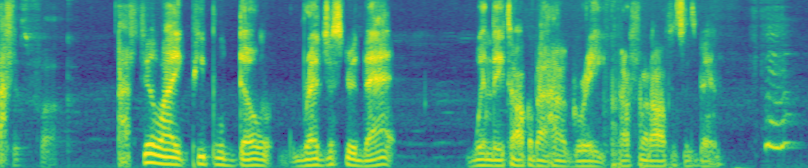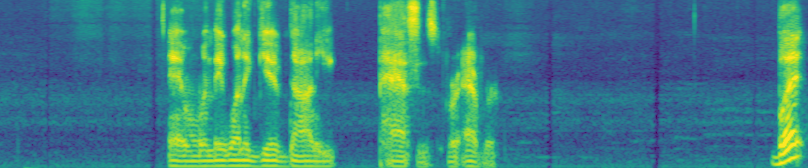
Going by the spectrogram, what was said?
As fuck. I feel like people don't register that when they talk about how great our front office has been. And when they want to give Donnie passes forever. But,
